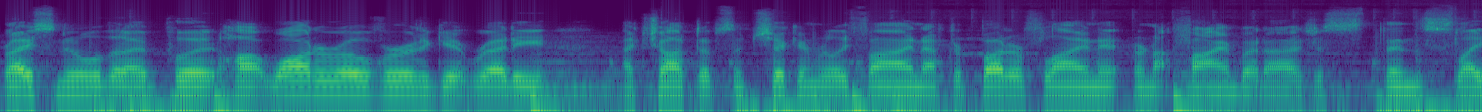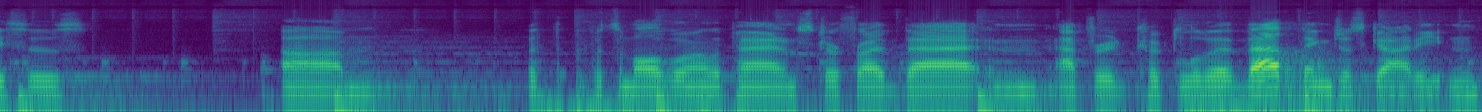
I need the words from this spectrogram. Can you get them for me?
rice noodle that I put hot water over to get ready. I chopped up some chicken really fine after butterflying it, or not fine, but uh, just thin slices. Um, put, put some olive oil on the pan and stir fried that, and after it cooked a little bit, that thing just got eaten.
